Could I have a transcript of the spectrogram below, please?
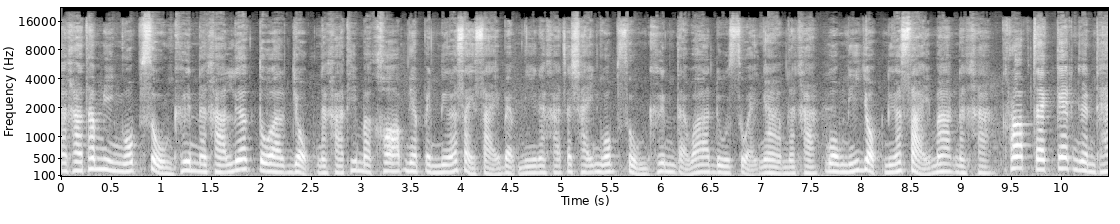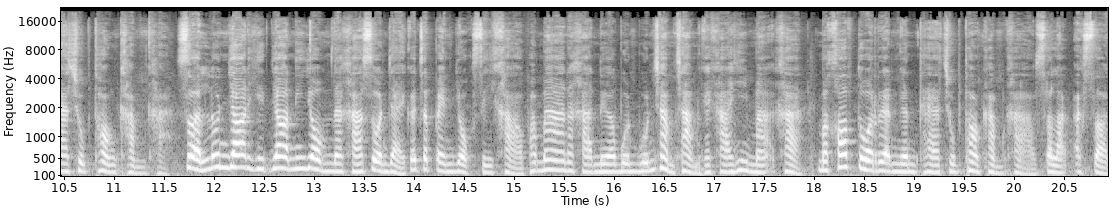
นะคะ ถ้ามีงบสูงขึ้นนะคะ เลือกตัวหยกนะคะที่มาครอบเนี่ยเป็นเนื้อใสๆแบบนี้นะคะ จะใช้งบสูงขึ้นแต่ว่าดูสวยงามนะคะ วงนี้หยกเนื้อใสมากนะคะ ครอบแจ็คเก็ตเงินแท้ชุบทองคำค่ะ ส่วนรุ่นยอดฮิตยอดนิยมนะคะ ส่วนใหญ่ก็จะเป็นหยกสีขาวพม่านะคะ เนื้อบุนบุนๆฉ่ำๆคล้ายๆหิมะค่ะ มาครอบตัวเรือนเงินแท้ชุบทองคำขาว สลักอักษร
